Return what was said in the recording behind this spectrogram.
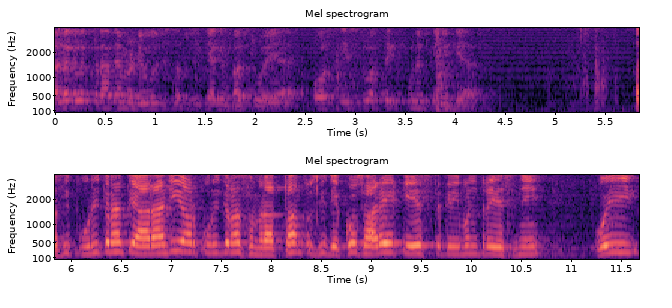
ਅਲੱਗ-ਅਲੱਗ ਤਰ੍ਹਾਂ ਦੇ ਮੋਡਿਊਲ ਜਿਸ ਤਰ੍ਹਾਂ ਤੁਸੀਂ ਕਿਹਾ ਕਿ ਬਸਟ ਹੋਏ ਆ ਔਰ ਇਸ ਵਾਸਤੇ ਪੁਲਿਸ ਕਿੰਨੀ ਤਿਆਰ? ਅਸੀਂ ਪੂਰੀ ਤਰ੍ਹਾਂ ਤਿਆਰ ਹਾਂ ਜੀ ਔਰ ਪੂਰੀ ਤਰ੍ਹਾਂ ਸਮਰੱਥ ਤੁਸੀਂ ਦੇਖੋ ਸਾਰੇ ਕੇਸ ਤਕਰੀਬਨ ਟਰੇਸ ਨੇ। ਕੋਈ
